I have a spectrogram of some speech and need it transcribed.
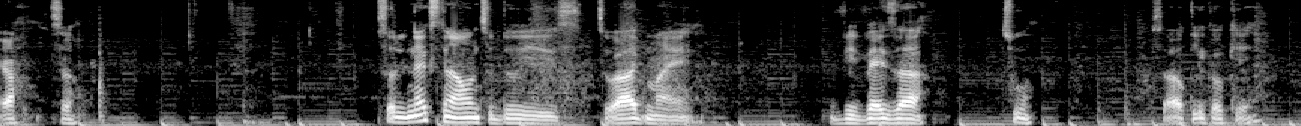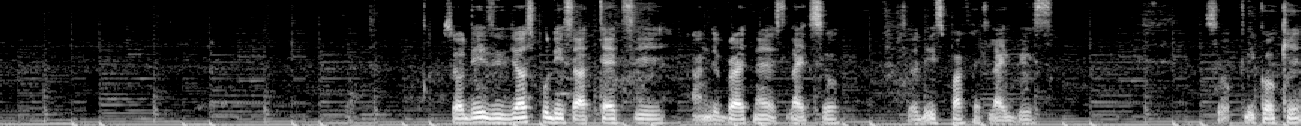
Yeah so so the next thing i want to do is to add my viveza tool so i'll click ok so this is just put this at 30 and the brightness like so. So this is perfect like this. So click ok.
